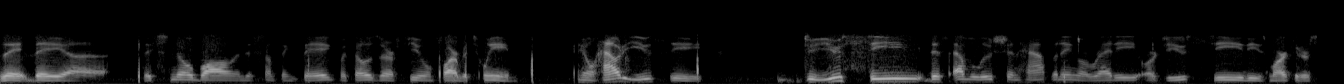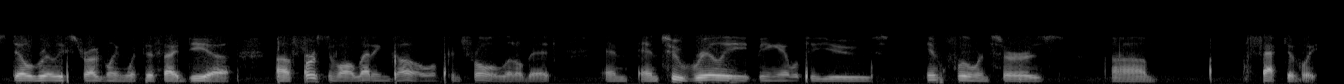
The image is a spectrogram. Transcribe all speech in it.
they they uh, they snowball into something big, but those are few and far between. You know, how do you see do you see this evolution happening already, or do you see these marketers still really struggling with this idea first of all, letting go of control a little bit, and and two, really being able to use influencers um, effectively?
